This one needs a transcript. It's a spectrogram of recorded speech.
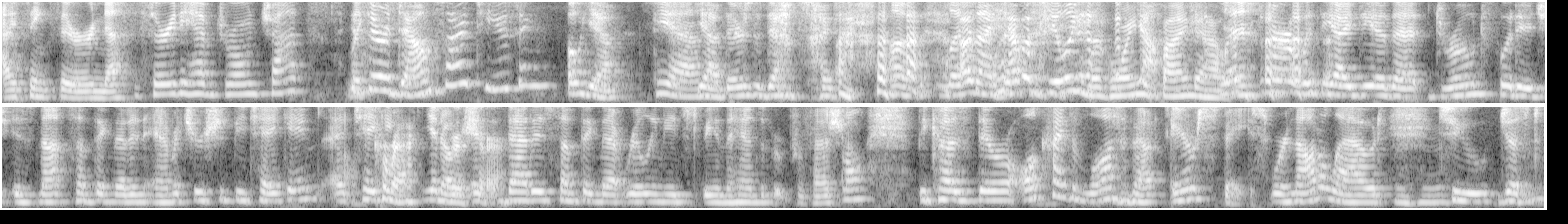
I think they're necessary to have drone shots. is there a downside to using? Oh yeah, Yeah. yeah. There's a downside. Um, let's, I have a feeling we're going Yeah. to find out. Let's start with the idea that drone footage is not something that an amateur should be taking. Uh, taking Correct, You know, for it- sure. that is something that really needs to be in the hands of a professional because there are all kinds of laws about airspace. We're not allowed Mm-hmm. to just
